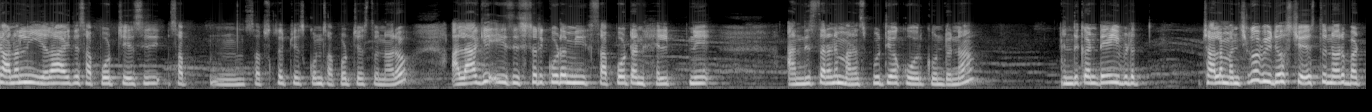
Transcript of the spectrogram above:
ఛానల్ని ఎలా అయితే సపోర్ట్ చేసి సబ్ సబ్స్క్రైబ్ చేసుకొని సపోర్ట్ చేస్తున్నారో అలాగే ఈ సిస్టర్కి కూడా మీ సపోర్ట్ అండ్ హెల్ప్ని అందిస్తారని మనస్ఫూర్తిగా కోరుకుంటున్నా. ఎందుకంటే ఈవిడ చాలా మంచిగా వీడియోస్ చేస్తున్నారు బట్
